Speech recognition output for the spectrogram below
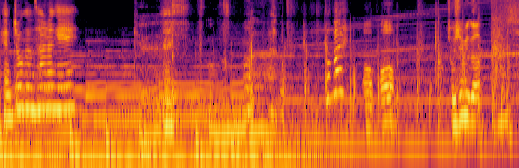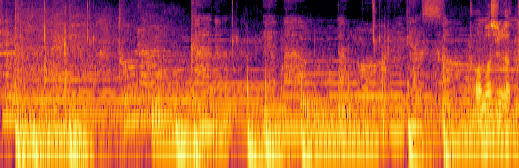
그냥 조금 사랑해. 뽀빨. 어, 어. 조심히 가. 넘어질렀다.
